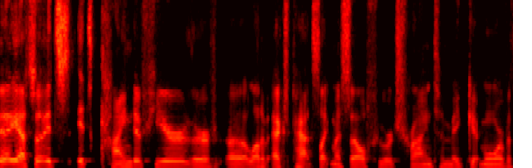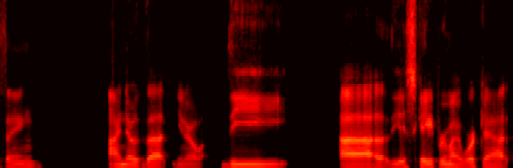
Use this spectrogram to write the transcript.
yeah, yeah. So it's it's kind of here. There are a lot of expats like myself who are trying to make it more of a thing. I know that you know the uh, the escape room I work at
